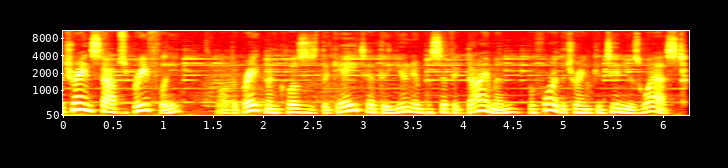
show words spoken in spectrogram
The train stops briefly while the brakeman closes the gate at the Union Pacific Diamond before the train continues west.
